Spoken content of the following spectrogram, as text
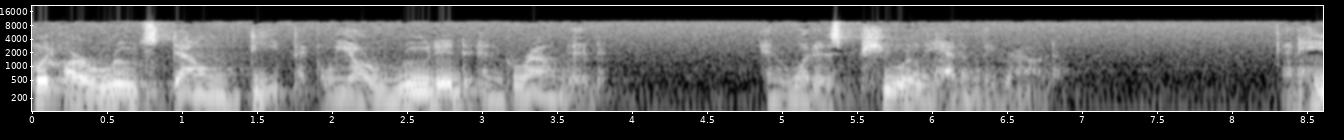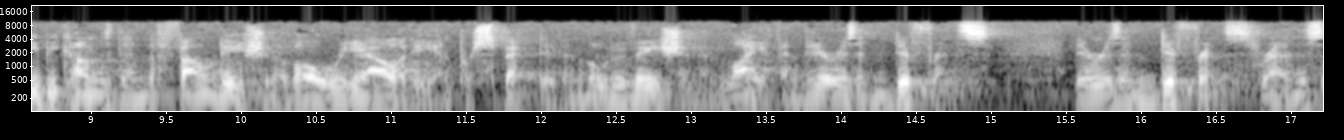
put our roots down deep. We are rooted and grounded in what is purely heavenly ground. And He becomes then the foundation of all reality and perspective and motivation and life. And there is a difference. There is a difference, friends,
